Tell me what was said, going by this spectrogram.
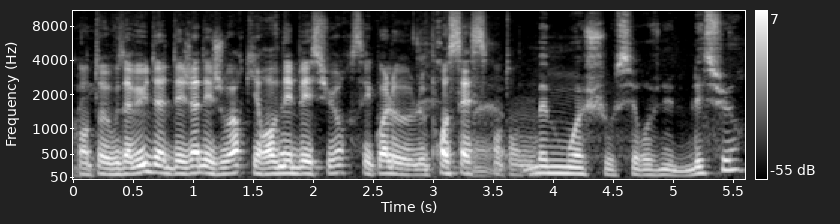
quand euh, vous avez eu déjà des joueurs qui revenaient de blessure, c'est quoi le, le process quand on... Même moi, je suis aussi revenu de blessure.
